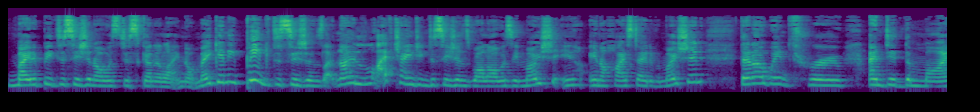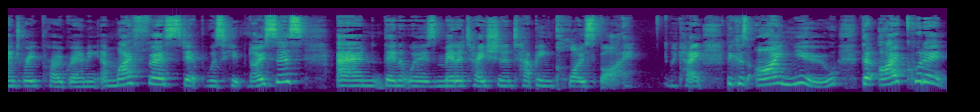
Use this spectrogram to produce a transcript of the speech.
made a big decision. I was just going to like not make any big decisions, like no life changing decisions while I was emotion in, in a high state of emotion. Then I went through and did the mind reprogramming. And my first step was hypnosis, and then it was meditation and tapping close by. Okay, because I knew that I couldn't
